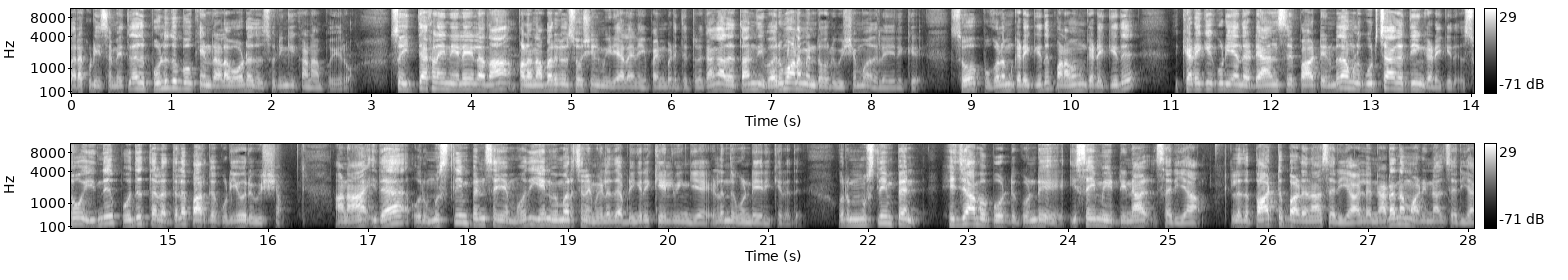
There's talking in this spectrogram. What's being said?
வரக்கூடிய சமயத்தில் அது பொழுதுபோக்கு என்ற அளவோடு அது சுருங்கி காணாம போயிடும் ஸோ இத்தகைய நிலையில தான் பல நபர்கள் சோஷியல் மீடியாவில் என்னை பயன்படுத்திட்டு இருக்காங்க. அதை தாண்டி வருமானம் என்ற ஒரு விஷயமும் அதில் இருக்குது ஸோ புகழும் கிடைக்குது பணமும் கிடைக்குது. கிடைக்கக்கூடிய அந்த டான்ஸு பாட்டு என்பது அவங்களுக்கு உற்சாகத்தையும் கிடைக்குது. ஸோ இது பொதுத்தளத்தில் பார்க்கக்கூடிய ஒரு விஷயம். ஆனால் இதை ஒரு முஸ்லீம் பெண் செய்யும் போது ஏன் விமர்சனம் எழுது அப்படிங்கிற கேள்வி இங்கே எழுந்து கொண்டே இருக்கிறது. ஒரு முஸ்லீம் பெண் ஹிஜாபை போட்டுக்கொண்டு இசை மீட்டினால் சரியா? இல்லை பாட்டு பாடினா சரியா? இல்லை நடனம் ஆடினால் சரியா?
